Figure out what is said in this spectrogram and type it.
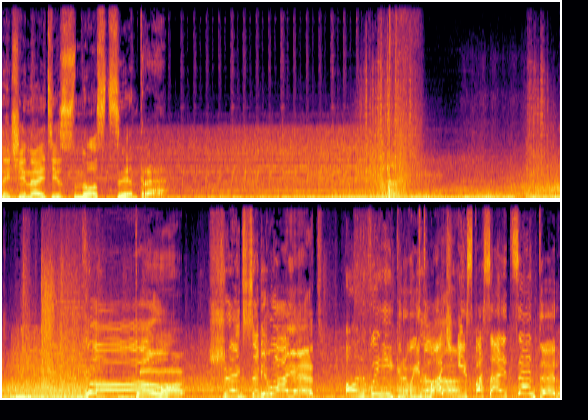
Начинайте снос центра. Да! Шейк забивает! Он выигрывает Да! матч и спасает центр!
